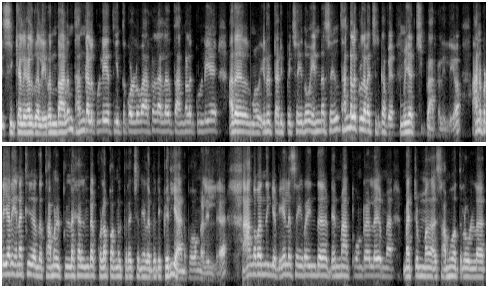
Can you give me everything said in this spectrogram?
சிக்கல்கள் இருந்தாலும் தங்களுக்குள்ளேயே தீர்த்து கொள்ளுவார்கள் அல்லது தங்களுக்குள்ளேயே அதை இருட்டடிப்பு செய்தோ என்ன செய்தோ தங்களுக்குள்ள வச்சிருக்க முயற்சிப்பார்கள் இல்லையோ? ஆனபடியால எனக்கு அந்த தமிழ் பிள்ளைகளின் குழப்பங்கள் பிரச்சனைகளை பற்றி பெரிய அனுபவங்கள் இல்லை. நாங்க வந்து இங்க வேலை செய்யற இந்த டென்மார்க் போன்ற ம- மற்றும் சமூகத்தில் சமூகத்துல உள்ள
